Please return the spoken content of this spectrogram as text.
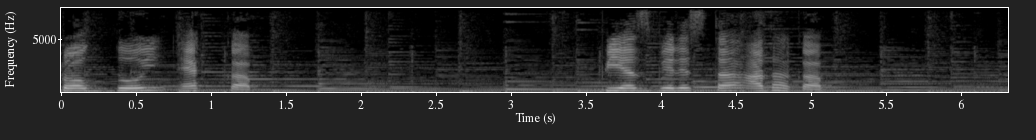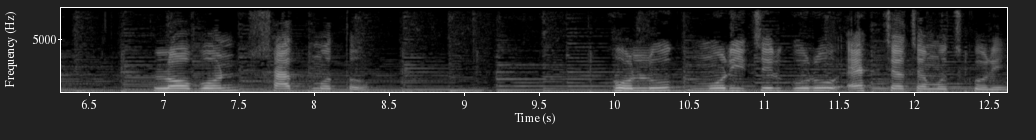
টক দই এক কাপ। পেঁয়াজ বেরেস্তা আধা কাপ। লবণ স্বাদ মতো। হলুদ মরিচের গুঁড়ো এক চা চামচ করে।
